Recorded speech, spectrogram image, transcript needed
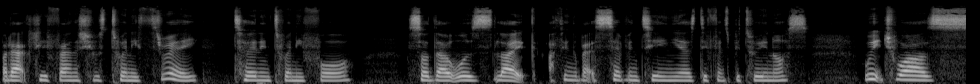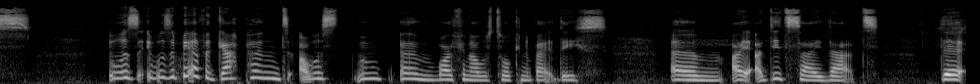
but I actually found that she was 23, turning 24. So that was like I think about seventeen years difference between us, which was it was it was a bit of a gap and I was um wife and I was talking about this, um I, I did say that the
